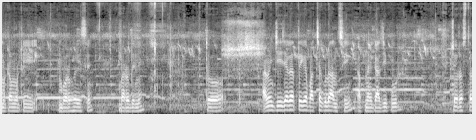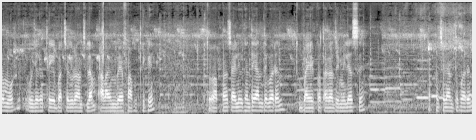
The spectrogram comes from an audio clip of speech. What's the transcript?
মোটামুটি বড় হয়েছে বারো দিনে। তো আমি যে জায়গা থেকে বাচ্চাগুলো আনছি, আপনার গাজীপুর চৌরাস্তার মোড়, ওই জায়গা থেকে বাচ্চাগুলো আনছিলাম, আলামিন ভাইয়ের ফার্ম থেকে। তো আপনারা চাইলে ওইখান থেকে আনতে পারেন, তো ভাইয়ের কথা কাজে মিল আছে। আপনারা চাইলে আনতে পারেন।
